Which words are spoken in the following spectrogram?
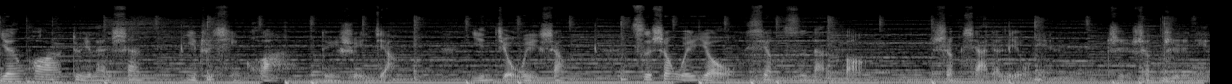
烟花对阑珊，一纸情话对谁讲？饮酒未伤，此生唯有相思难放。剩下的流年，只剩执念。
